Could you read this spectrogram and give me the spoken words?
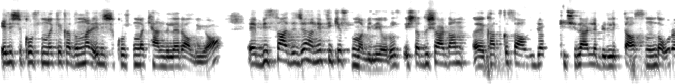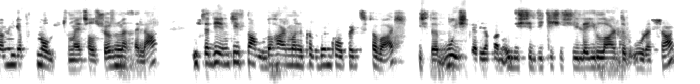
El işi kursundaki kadınlar el işi kursunda kendileri alıyor. E, biz sadece hani fikir sunabiliyoruz. İşte dışarıdan e, katkı sağlayacak kişilerle birlikte aslında oranın yapısını oluşturmaya çalışıyoruz. Mesela işte diyelim ki İstanbul'da Harmoni Kadın Kooperatifi var. İşte bu işleri yapan, el işi, dikiş işiyle yıllardır uğraşan.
